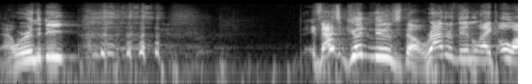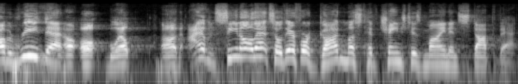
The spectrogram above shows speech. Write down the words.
Now we're in the deep. That's good news, though, rather than like, oh, I would read that. Uh, oh, well, uh, I haven't seen all that, so therefore God must have changed his mind and stopped that.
